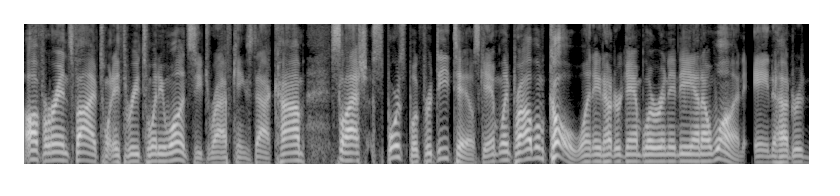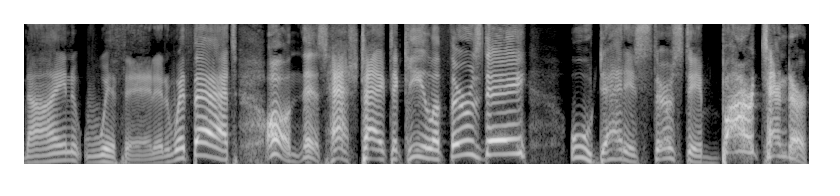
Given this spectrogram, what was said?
Offer ends 52321. See DraftKings.com slash sportsbook for details. Gambling problem? Call 1-800-GAMBLER in Indiana, 1-800-9 it. And with that, on this hashtag Tequila Thursday, ooh, that is thirsty. Bartender,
